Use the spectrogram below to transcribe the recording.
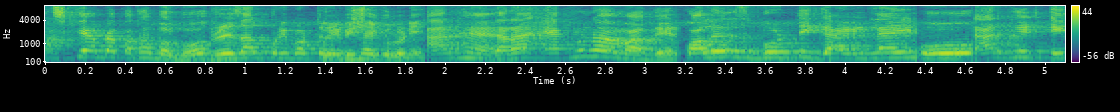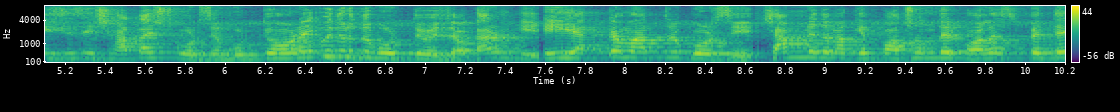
আজকে আমরা কথা বলব রেজাল্ট পরিবর্তনের বিষয়গুলো নিয়ে। আর হ্যাঁ যারা এখনও আমাদের কলেজ ভর্তি গাইডলাইন ও টার্গেট এইচএসসি সাতাশ কোর্সে ভর্তি হওয়া অনেক দ্রুত ভর্তি হয়ে যাও। কারণ কি এই একটা মাত্র কোর্সে সামনে তোমাকে পছন্দের কলেজ পেতে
